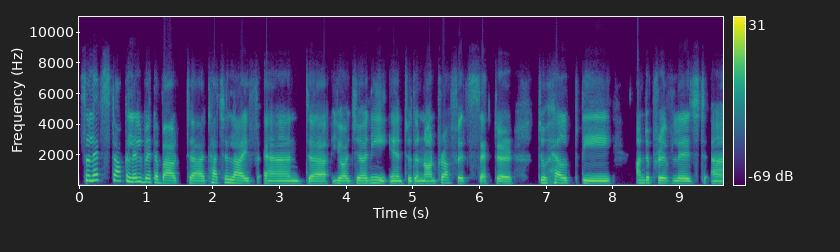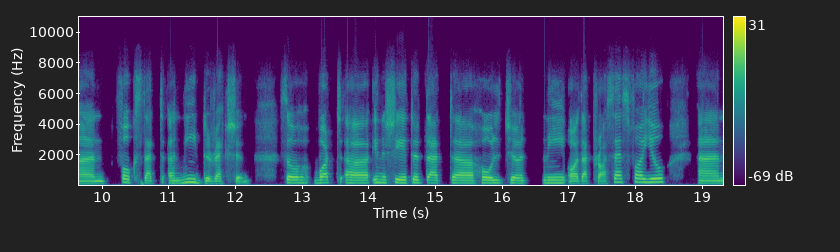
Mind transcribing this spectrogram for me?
So let's talk a little bit about uh, Touch a Life and uh, your journey into the nonprofit sector to help the underprivileged and folks that uh, need direction. So, what uh, initiated that uh, whole journey or that process for you? And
